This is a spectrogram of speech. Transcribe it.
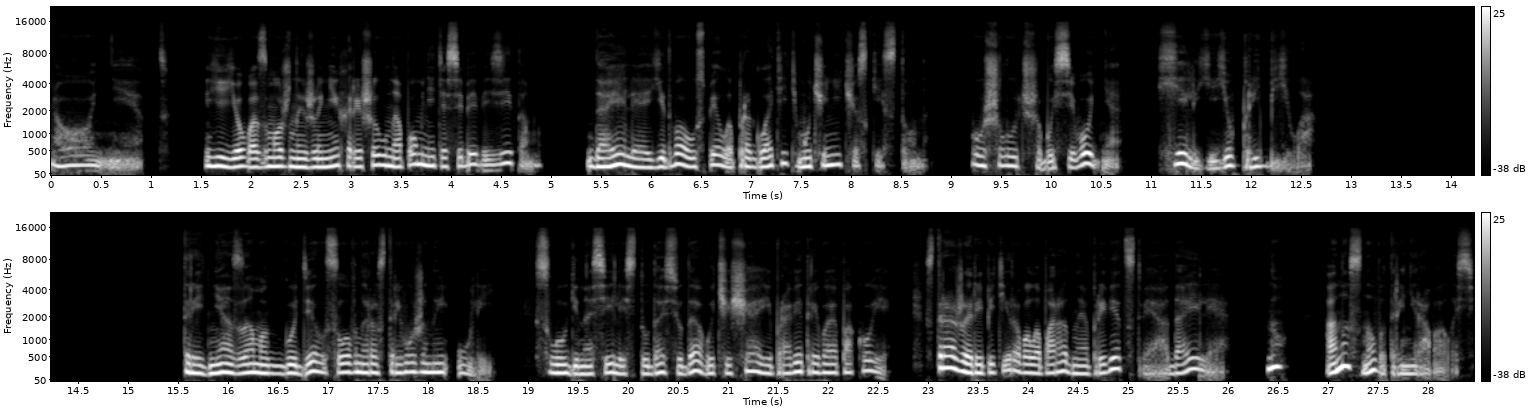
О, нет. Ее возможный жених решил напомнить о себе визитом. Даэлия едва успела проглотить мученический стон. Уж лучше бы сегодня Хель ее прибила. Три дня замок гудел, словно растревоженный улей. Слуги носились туда-сюда, вычищая и проветривая покои. Стража репетировала парадное приветствие, а Даэлия... Ну, она снова тренировалась.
